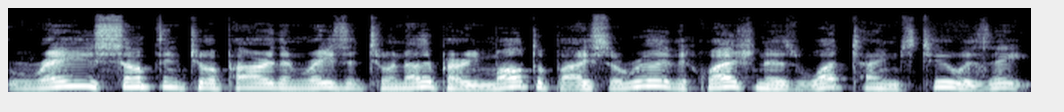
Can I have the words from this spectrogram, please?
raise something to a power, then raise it to another power, you multiply. So really the question is, what times 2 is 8?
